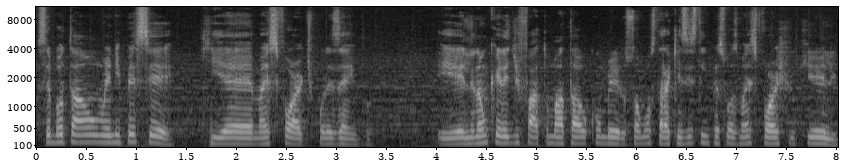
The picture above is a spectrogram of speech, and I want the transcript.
Você botar um NPC que é mais forte, por exemplo, e ele não querer de fato matar o combeiro, só mostrar que existem pessoas mais fortes do que ele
